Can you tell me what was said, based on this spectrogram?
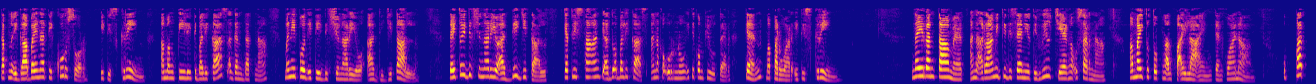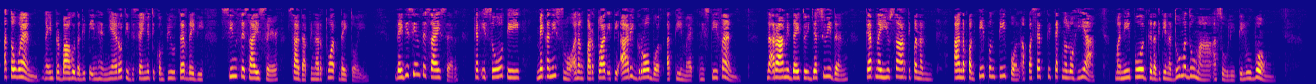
tapno igabay na ti kursor iti screen amang pili ti balikas agandat na manipod iti diksyonaryo a digital. Daytoy diksyonaryo a digital ket listaan ti adu balikas a nakaurnong iti computer ken maparwar iti screen. Nairantamet a naaramid ti disenyo ti wheelchair nga usar na amay tutop nga agpaaylaeng ken kuana. Upat atawen nga intrabaho dagiti inhenyero ti disenyo ti computer day di synthesizer sada pinartuat daytoy. Day di synthesizer ket isu ti mekanismo anang partuat iti arig robot at timek ni Stephen. Naaramid daytoy iti Sweden ket nayusar ti panag ana pagtipon-tipon a paset ti teknolohiya manipod kadagiti na dumaduma asuli ti lubong.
